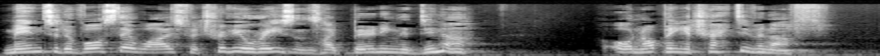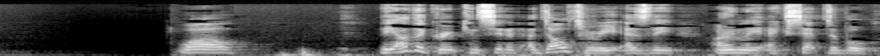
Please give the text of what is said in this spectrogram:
men to divorce their wives for trivial reasons like burning the dinner or not being attractive enough, while the other group considered adultery as the only acceptable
